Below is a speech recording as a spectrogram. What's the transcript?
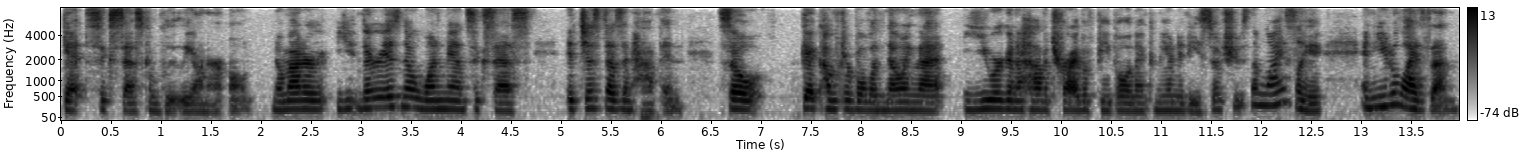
get success completely on our own. No matter, you, there is no one man success, it just doesn't happen. So get comfortable with knowing that you are going to have a tribe of people in a community. So choose them wisely and utilize them.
